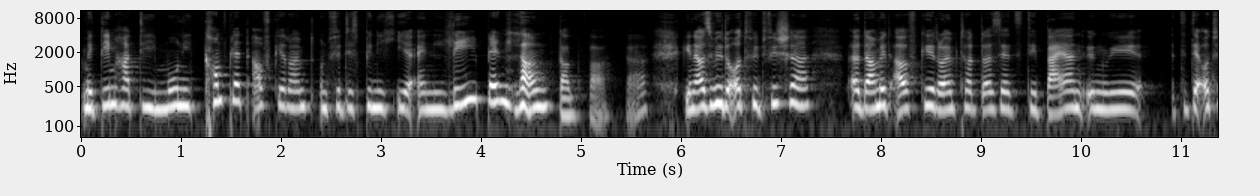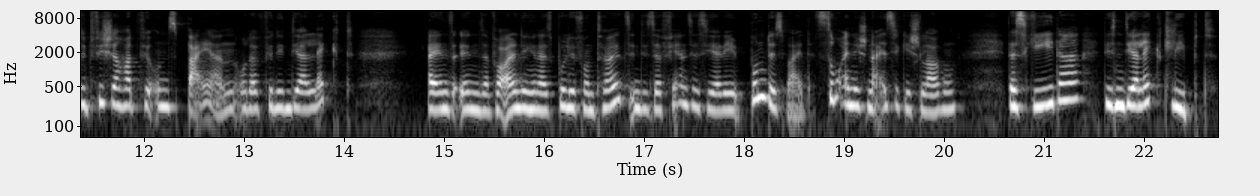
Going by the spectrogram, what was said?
mit dem hat die Moni komplett aufgeräumt und für das bin ich ihr ein Leben lang dankbar. Ja. Genauso wie der Ottfried Fischer äh, damit aufgeräumt hat, dass jetzt die Bayern irgendwie der Ottfried Fischer hat für uns Bayern oder für den Dialekt, in, in, vor allen Dingen als Bulli von Tölz in dieser Fernsehserie bundesweit so eine Schneise geschlagen, dass jeder diesen Dialekt liebt.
